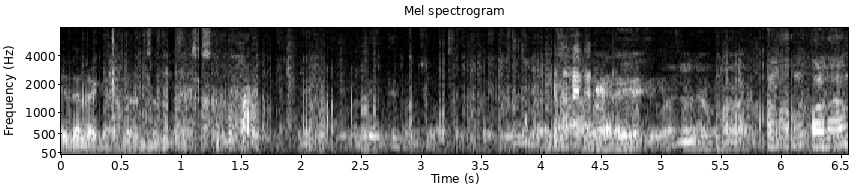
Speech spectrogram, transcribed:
ఏదైనా గ్యారెంటీ ఉందా? కాలం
